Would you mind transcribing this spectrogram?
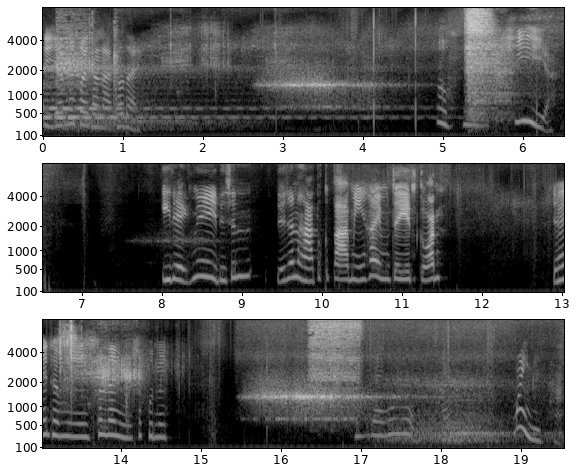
ดีฉันไม่ค่อยถนัดเท่าไหร่โอ้พี่อะอีเด็กนี่เดี๋ยวฉันเดี๋ยวฉันหาตุ๊กตามีให้มันใจเย็นก่อนเดี๋ยวให้เธอมีเพื่อนเล่นสักคนหนึ่งคุณยายลูกไม่มีทาง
